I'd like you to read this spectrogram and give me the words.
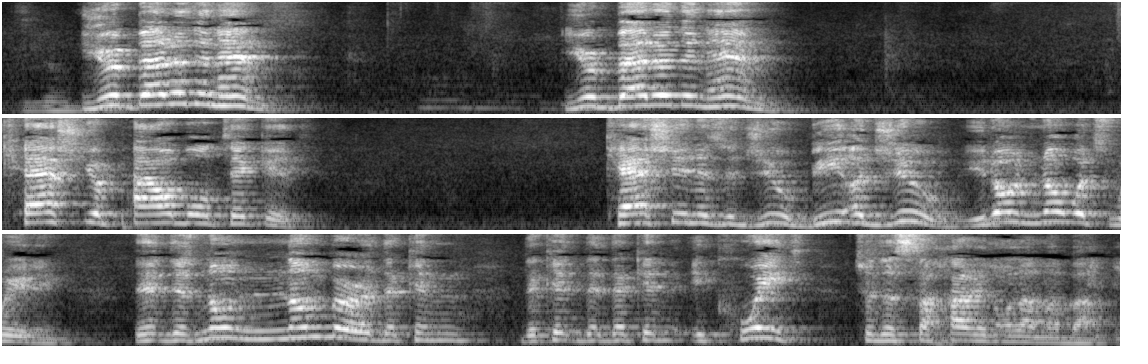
You're better than him. You're better than him. Cash your Powerball ticket. Cash in as a Jew. Be a Jew. You don't know what's waiting. There- There's no number that can that can, that, can equate to the sachar in olam haba.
